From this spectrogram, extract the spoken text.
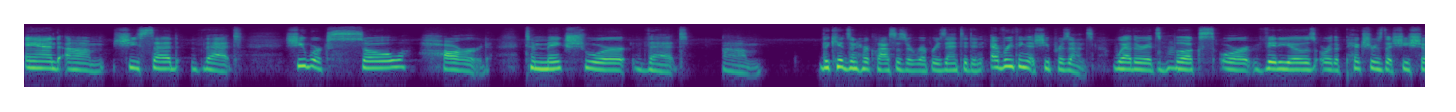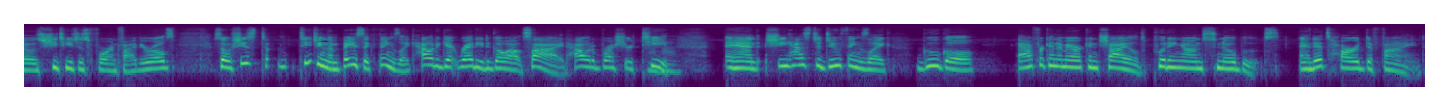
and um, she said that she works so hard to make sure that um, the kids in her classes are represented in everything that she presents, whether it's mm-hmm. books or videos or the pictures that she shows. She teaches four and five year olds. So she's t- teaching them basic things like how to get ready to go outside, how to brush your teeth. Mm-hmm. And she has to do things like Google African American child putting on snow boots, and it's hard to find.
